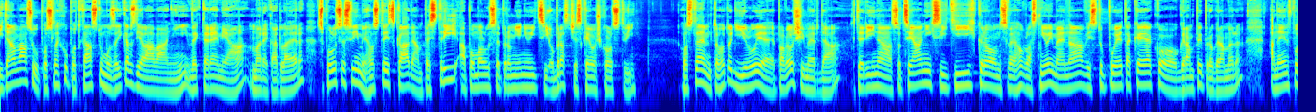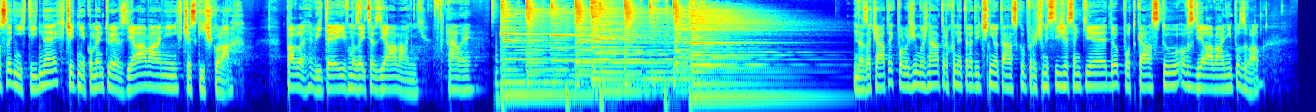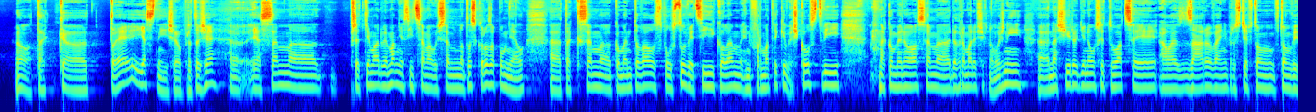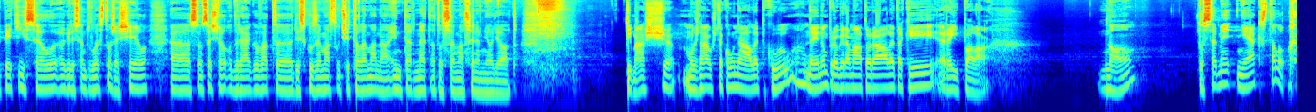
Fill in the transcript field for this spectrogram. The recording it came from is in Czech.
Vítám vás u poslechu podcastu Mozaika vzdělávání, ve kterém já, Marek Adler, spolu se svými hosty skládám pestrý a pomalu se proměňující obraz českého školství. Hostem tohoto dílu je Pavel Šimerda, který na sociálních sítích krom svého vlastního jména vystupuje také jako Grumpy Programmer a nejen v posledních týdnech včetně komentuje vzdělávání v českých školách. Pavle, vítej v Mozaice vzdělávání. Ahoj. Na začátek položím možná trochu netradiční otázku. Proč myslíš, že jsem tě do podcastu o vzdělávání pozval? No, tak eh, to je jasný, že jo? protože eh, já jsem eh, před těma dvěma měsícema, už jsem na to skoro zapomněl, tak jsem komentoval spoustu věcí kolem informatiky ve školství, nakombinoval jsem dohromady všechno možný, naší rodinnou situaci, ale zároveň prostě v tom, v tom vypětí sil, kdy jsem tohle to řešil, jsem se šel odreagovat diskuzema s učitelema na internet a to jsem asi neměl dělat. Ty máš možná už takovou nálepku, nejenom programátora, ale taky rejpala. No, to se mi nějak stalo.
